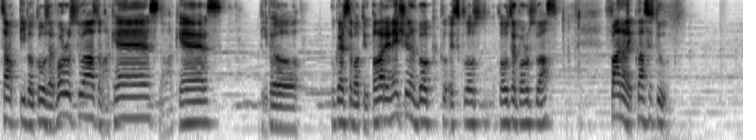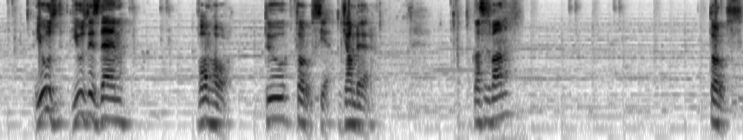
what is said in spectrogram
Some people close their borders to us, no one cares, no one cares. People who cares about the Palladian Nation block is close close their borders to us. Finally, classes 2. Use use this damn wormhole to Taurus, yeah, jump there. Classes 1. Taurus.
